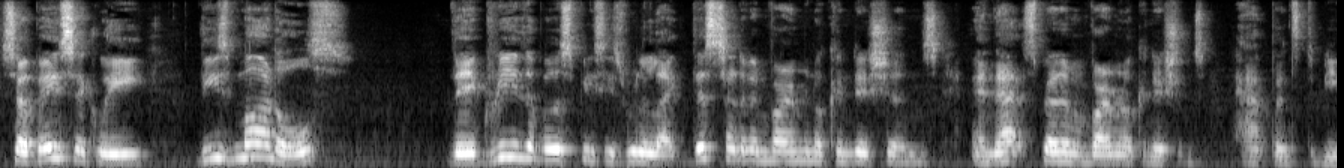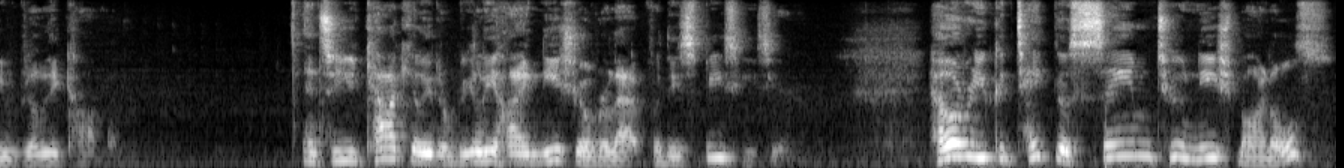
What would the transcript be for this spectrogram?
So basically, these models, they agree that both species really like this set of environmental conditions, and that set of environmental conditions happens to be really common. And so you'd calculate a really high niche overlap for these species here. However, you could take those same two niche models,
